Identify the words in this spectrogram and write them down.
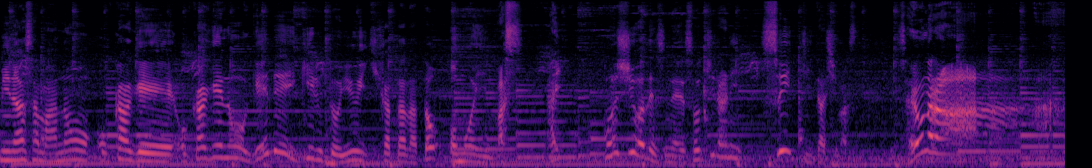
皆様のおかげおかげの下で生きるという生き方だと思います。はい。今週はですねそちらにスイッチいたします。さようなら。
